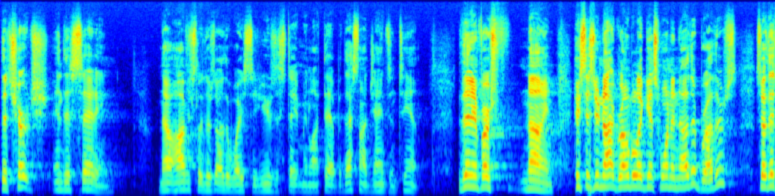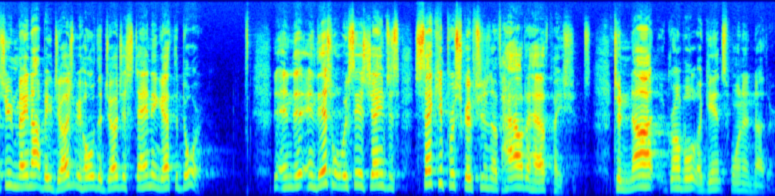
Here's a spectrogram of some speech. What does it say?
the church in this setting. Now, obviously, there's other ways to use a statement like that, but that's not James' intent. Then in verse 9, he says, Do not grumble against one another, brothers, so that you may not be judged. Behold, the judge is standing at the door. And in this, what we see is James's second prescription of how to have patience to not grumble against one another.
